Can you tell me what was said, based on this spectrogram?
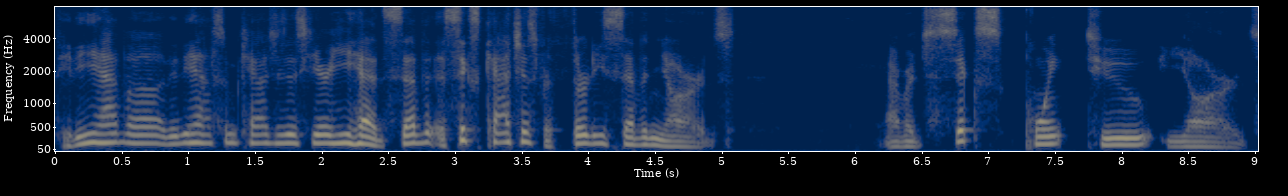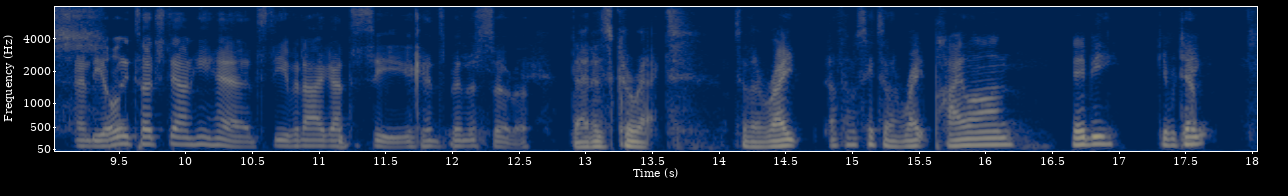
did he have uh did he have some catches this year? He had seven six catches for 37 yards. Average 6.2 yards. And the only touchdown he had, Steve and I got to see against Minnesota. That is correct. To the right, I would say to the right pylon, maybe, give or Yep. take.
